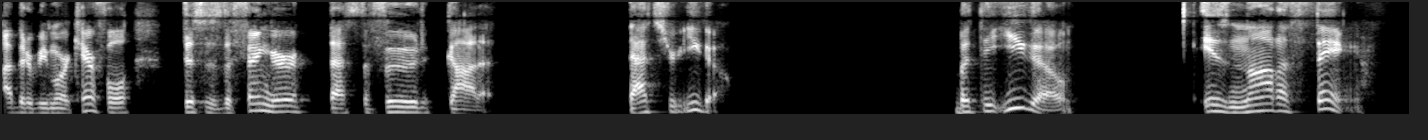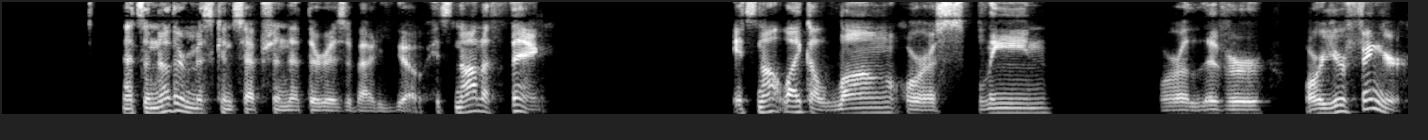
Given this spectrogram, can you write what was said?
I better be more careful. This is the finger. That's the food. Got it. That's your ego. But the ego is not a thing. That's another misconception that there is about ego. It's not a thing. It's not like a lung or a spleen or a liver or your finger.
